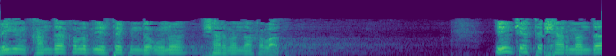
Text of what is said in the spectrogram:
lekin qanday qilib erta kunda uni sharmanda qiladi? Eng katta sharmanda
